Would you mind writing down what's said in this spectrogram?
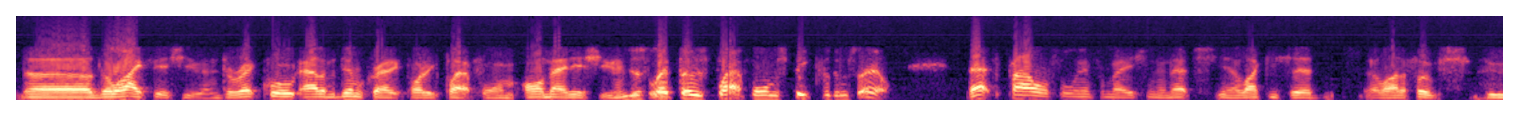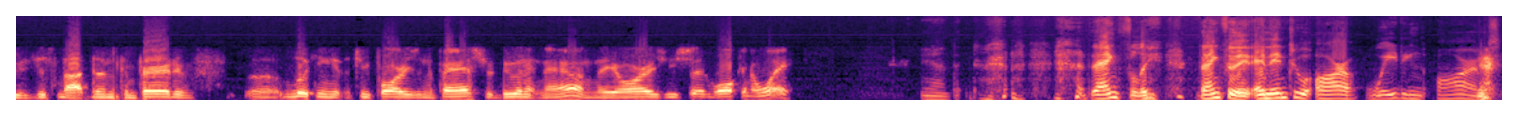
the the life issue, and direct quote out of the Democratic Party platform on that issue, and just let those platforms speak for themselves. That's powerful information, and that's you know, like you said, a lot of folks who've just not done comparative uh, looking at the two parties in the past are doing it now, and they are, as you said, walking away. Yeah, thankfully, thankfully, and into our waiting arms.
